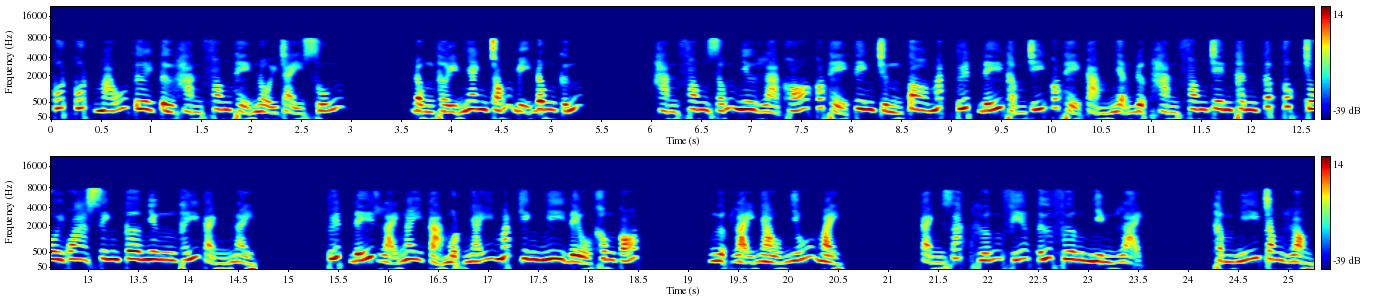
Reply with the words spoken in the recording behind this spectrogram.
Cốt cốt máu tươi từ Hàn Phong thể nổi chảy xuống. Đồng thời nhanh chóng bị đông cứng. Hàn Phong giống như là khó có thể tin chừng to mắt tuyết đế thậm chí có thể cảm nhận được Hàn Phong trên thân cấp tốc trôi qua sinh cơ nhưng thấy cảnh này. Tuyết đế lại ngay cả một nháy mắt kinh nghi đều không có. Ngược lại nhào nhíu mày. Cảnh giác hướng phía tứ phương nhìn lại. Thầm nghĩ trong lòng.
